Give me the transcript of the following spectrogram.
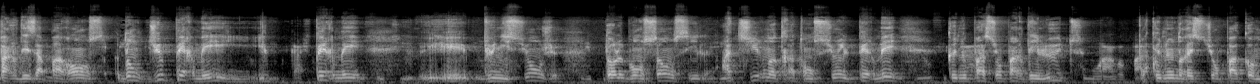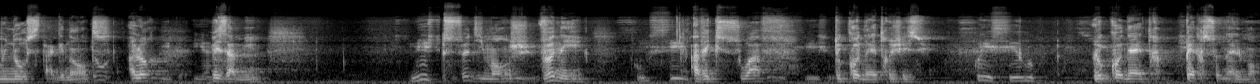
par des apparences. Donc Dieu permet, il permet les punitions dans le bon sens, il attire notre attention, il permet que nous passions par des luttes pour que nous ne restions pas comme une eau stagnante. Alors, mes amis, ce dimanche, venez avec soif de connaître Jésus, le connaître personnellement.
